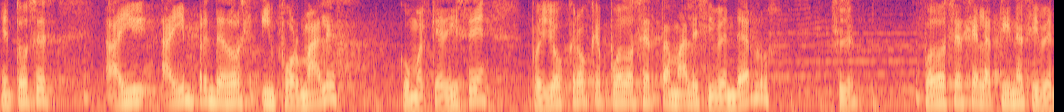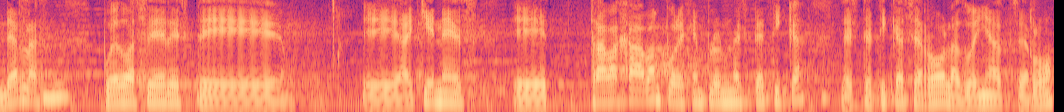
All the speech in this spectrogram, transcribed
Entonces, hay, hay emprendedores informales, como el que dice, pues yo creo que puedo hacer tamales y venderlos. Sí. Puedo hacer gelatinas y venderlas. Puedo hacer este. eh, hay quienes eh, trabajaban, por ejemplo, en una estética. La estética cerró, la dueña cerró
